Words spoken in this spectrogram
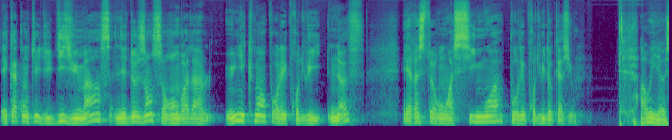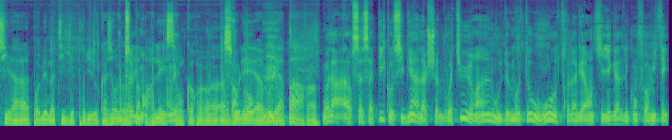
et qu'à compter du 18 mars, les deux ans seront valables uniquement pour les produits neufs et resteront à six mois pour les produits d'occasion. Ah oui, il y a aussi la problématique des produits d'occasion, on n'en a pas parlé, c'est encore un, volet, à part. Hein. Voilà, alors ça s'applique aussi bien à l'achat de voiture hein, ou de moto ou autre, la garantie légale de conformité.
